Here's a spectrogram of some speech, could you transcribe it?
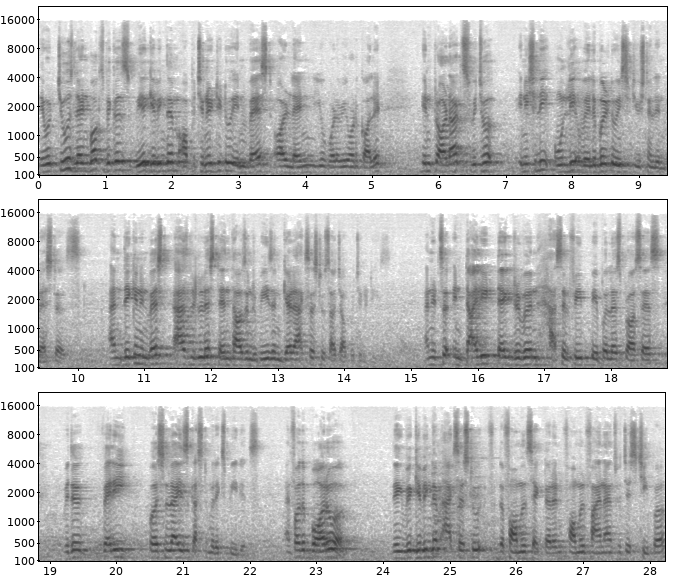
They would choose Lendbox because we are giving them opportunity to invest or lend you, whatever you want to call it, in products which were initially only available to institutional investors. And they can invest as little as 10,000 rupees and get access to such opportunities. And it's an entirely tech-driven, hassle-free, paperless process with a very personalized customer experience. And for the borrower, they, we're giving them access to the formal sector and formal finance, which is cheaper.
